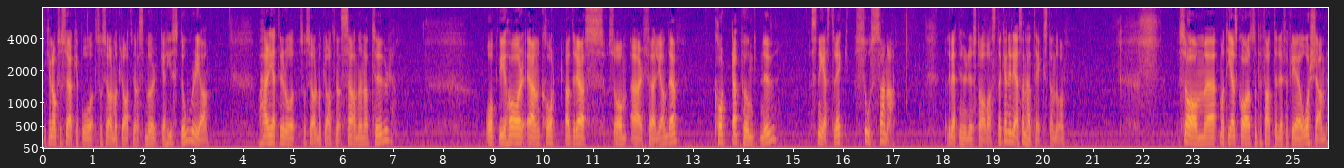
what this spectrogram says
ni kan också söka på Socialdemokraternas mörka historia och här heter det då Socialdemokraternas sanna natur och vi har en kort adress som är följande. Korta.nu snedstreck sossarna. Det vet ni hur det stavas. Där kan ni läsa den här texten då. Som eh, Mattias Karlsson författade för flera år sedan.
